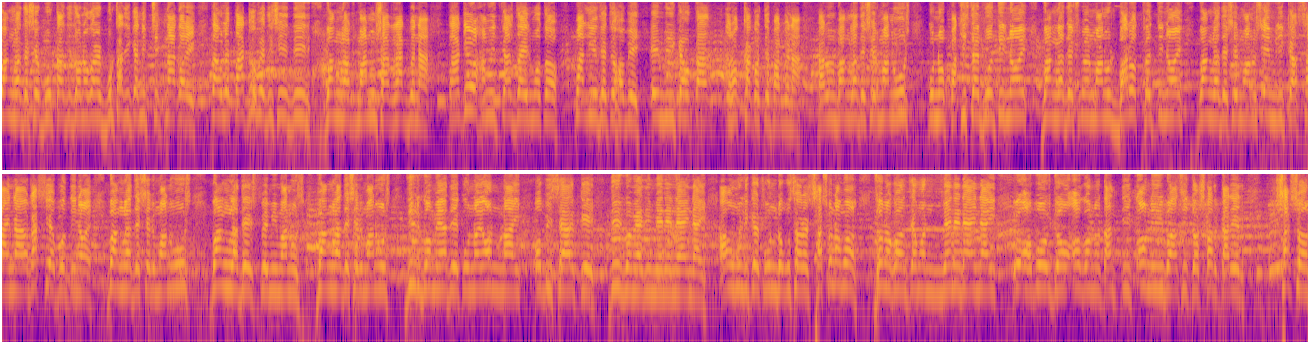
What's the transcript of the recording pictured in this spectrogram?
বাংলাদেশে ভোটাধি জনগণের ভোটাধিকার নিশ্চিত না করে, তাহলে তাকেও বেশি দিন বাংলার মানুষ আর রাখবে না। না, তাকেও হামিদ কাজদাইয়ের মতো পালিয়ে যেতে হবে। আমেরিকাও তা রক্ষা করতে পারবে না। কারণ বাংলাদেশের মানুষ কোনো পাকিস্তানপন্থী নয়, বাংলাদেশের মানুষ ভারতপন্থী নয়, বাংলাদেশের মানুষ আমেরিকা, চায়না, রাশিয়াপন্থী নয়। বাংলাদেশের মানুষ বাংলাদেশ প্রেমী মানুষ। বাংলাদেশের মানুষ দীর্ঘমেয়াদে কোনো অন্যায় অবিচারকে দীর্ঘমেয়াদী মেনে নেয় নাই। আওয়ামী লীগের পনেরো বছরের শাসনামল জনগণ যেমন মেনে নেয় নাই অবৈধ, অগণতান্ত্রিক, অনির্বাচিত সরকারের শাসন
